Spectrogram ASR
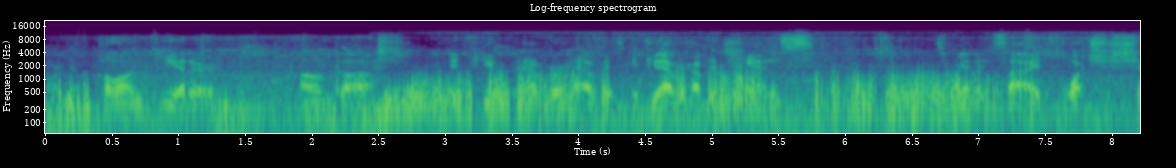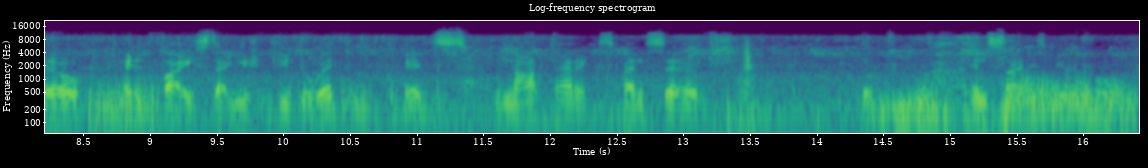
or the Colon Theater. Oh gosh, if you ever have it, if you ever have the chance to get inside, watch the show, I'd advise that you you do it. It's not that expensive. The inside is beautiful.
